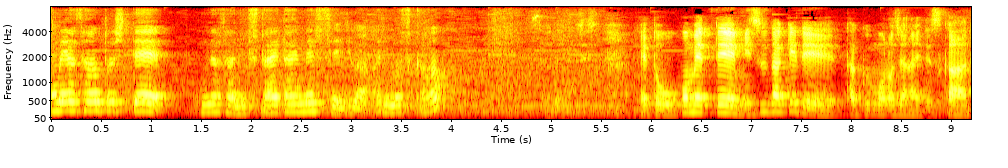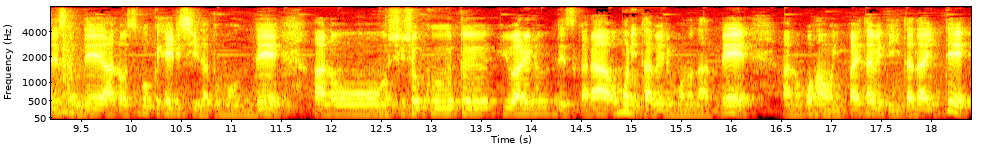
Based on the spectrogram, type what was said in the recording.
米屋さんとして皆さんに伝えたいメッセージはありますか？えっと、お米って水だけで炊くものじゃないですか。ですんで、あの、すごくヘルシーだと思うんで、あの、主食と言われるんですから、主に食べるものなんで、あの、ご飯をいっぱい食べていただいて、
